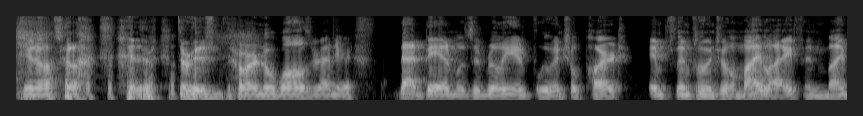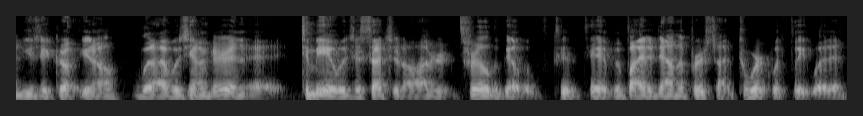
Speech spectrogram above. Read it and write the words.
you know. So there, there is there are no walls around here. That band was a really influential part, influential in my life and my music. You know, when I was younger, and uh, to me, it was just such an honor, and thrill to be able to, to, to invited down the first time to work with Fleetwood and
